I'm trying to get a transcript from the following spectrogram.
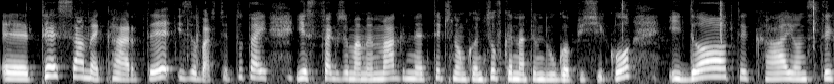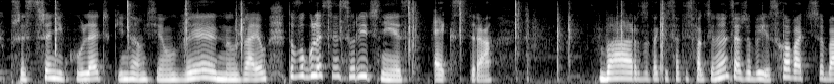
e, te same karty. I zobaczcie, tutaj jest tak, że mamy magnetyczną końcówkę na tym długopisiku i dotykając tych przestrzeni kuleczki nam się wynurzają. To w ogóle sensorycznie jest ekstra. Bardzo takie satysfakcjonujące, żeby je schować trzeba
